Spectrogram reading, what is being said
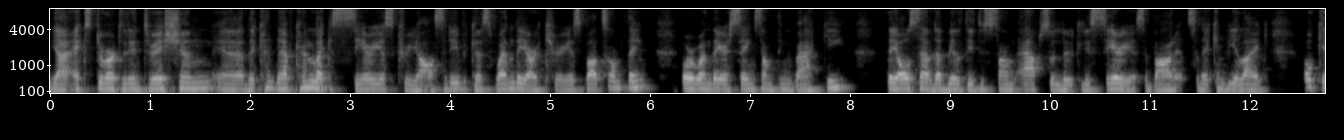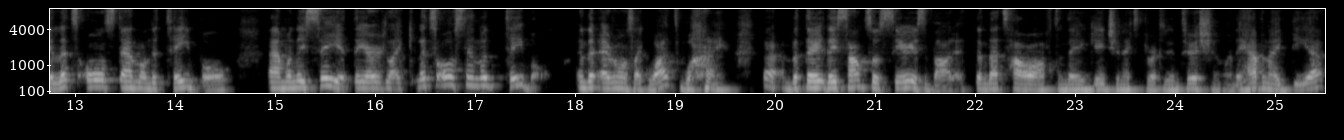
yeah extroverted intuition uh, they can they have kind of like a serious curiosity because when they are curious about something or when they are saying something wacky they also have the ability to sound absolutely serious about it. So they can be like, okay, let's all stand on the table. And when they say it, they are like, let's all stand on the table. And then everyone's like, what? Why? Uh, but they, they sound so serious about it. And that's how often they engage in extroverted intuition when they have an idea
